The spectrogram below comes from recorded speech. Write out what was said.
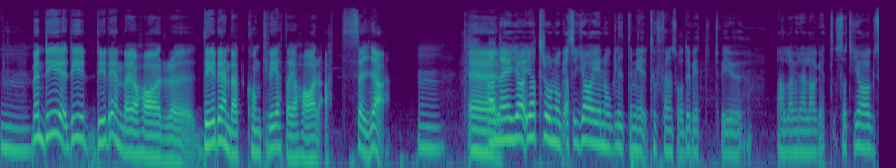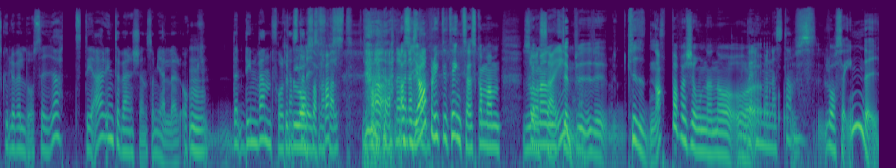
Mm. Men det, det, det är det enda jag har, eh, det är det enda konkreta jag har att säga. Mm. Eh, Ja, nej, jag, jag tror nog, alltså jag är nog lite mer tuffare än så, det vet vi ju alla vid det här laget. Så att jag skulle väl då säga att det är intervention som gäller och Mm. den, din vän får Typ kasta dig i låsa såna fall. fast. Ja, nej, alltså nästan. jag har på riktigt tänkt så här, ska man, ska låsa man in. typ eh, kidnappa personen och, och Men- men låsa in dig?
